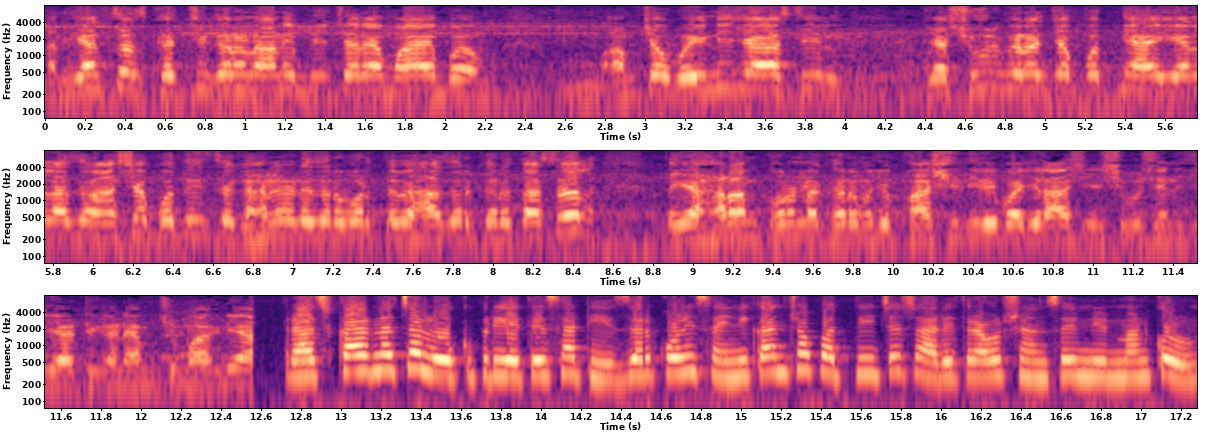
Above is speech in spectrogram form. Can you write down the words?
आणि यांचंच खच्चीकरण आणि बिचाऱ्या माय ब- आमच्या वहिनी ज्या असतील ज्या शूरवीरांच्या पत्नी आहे यांना जर अशा पद्धतीचं घाणेरडं जर वर्तव्य हा जर करत असेल तर या हरामखोरांना खरं म्हणजे फाशी दिली पाहिजे अशी शिवसेनेची या ठिकाणी आमची मागणी आहे. राजकारणाच्या लोकप्रियतेसाठी जर कोणी सैनिकांच्या पत्नीच्या चारित्र्यावर संशय निर्माण करून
